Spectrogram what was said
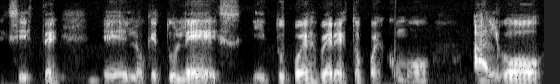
existe eh, lo que tú lees y tú puedes ver esto pues como algo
